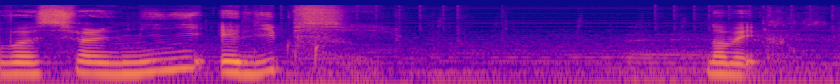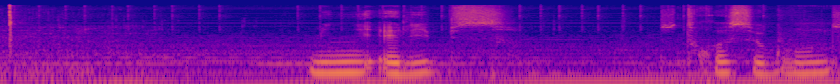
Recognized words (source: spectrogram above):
On va se faire une mini ellipse. Non mais... Mini ellipse. De 3 secondes.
